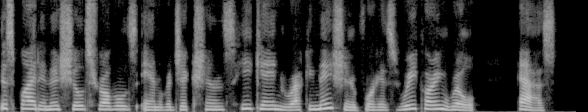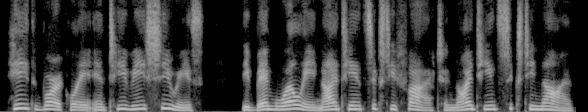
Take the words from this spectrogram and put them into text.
Despite initial struggles and rejections, he gained recognition for his recurring role as Heath Barkley in TV series The Big Valley 1965 to 1969.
